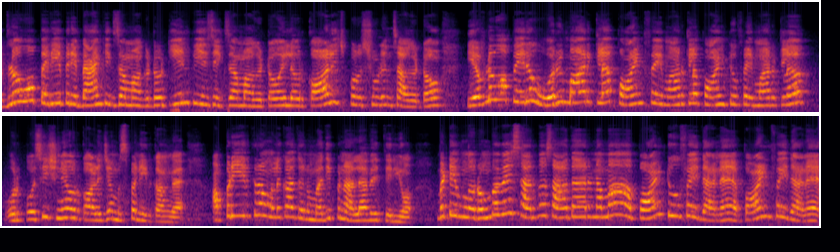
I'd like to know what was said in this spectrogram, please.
எவ்வளவோ பெரிய பெரிய பேங்க் எக்ஸாம் ஆகட்டும் டிஎன்பிஎஸ்சி எக்ஸாம் ஆகட்டும் இல்லை ஒரு காலேஜ் போகிற ஸ்டூடெண்ட்ஸ் ஆகட்டும் எவ்வளவோ பேர் ஒரு மார்க்ல பாயிண்ட் ஃபைவ் மார்க்ல பாயிண்ட் டூ ஃபைவ் மார்க்ல ஒரு பொசிஷனே ஒரு காலேஜை மிஸ் பண்ணியிருக்காங்க. அப்படி இருக்கிறவங்களுக்கு அதோட மதிப்பு நல்லாவே தெரியும். பட் இவங்க ரொம்பவே சர்வ சாதாரணமாக பாயிண்ட் டூ ஃபைவ் தானே பாயிண்ட் ஃபைவ் தானே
